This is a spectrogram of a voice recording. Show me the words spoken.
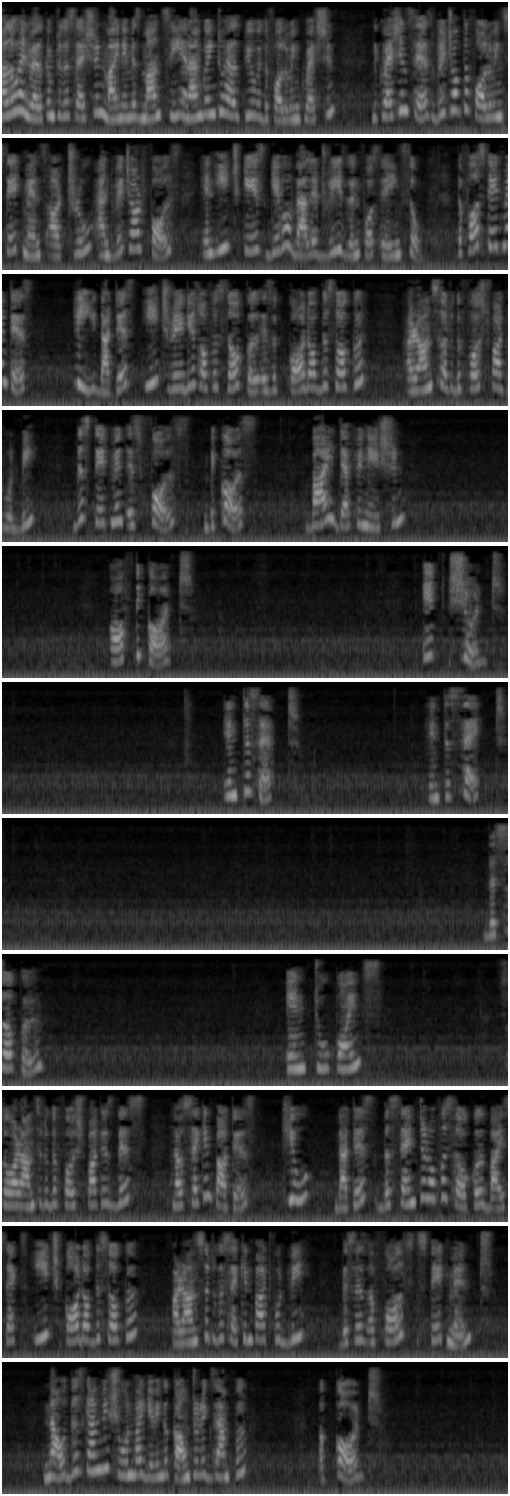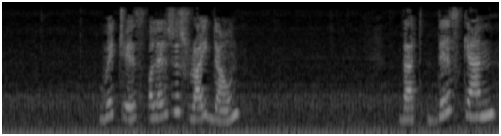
Hello and welcome to the session. My name is Mansi and I'm going to help you with the following question. The question says which of the following statements are true and which are false. In each case give a valid reason for saying so. The first statement is P that is each radius of a circle is a chord of the circle. Our answer to the first part would be this statement is false because by definition of the chord it should intercept intersect the circle in two points. So our answer to the first part is this. Now second part is Q that is the center of a circle bisects each chord of the circle. Our answer to the second part would be this is a false statement. Now this can be shown by giving a counter example. A chord which is or let us just write down that this can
